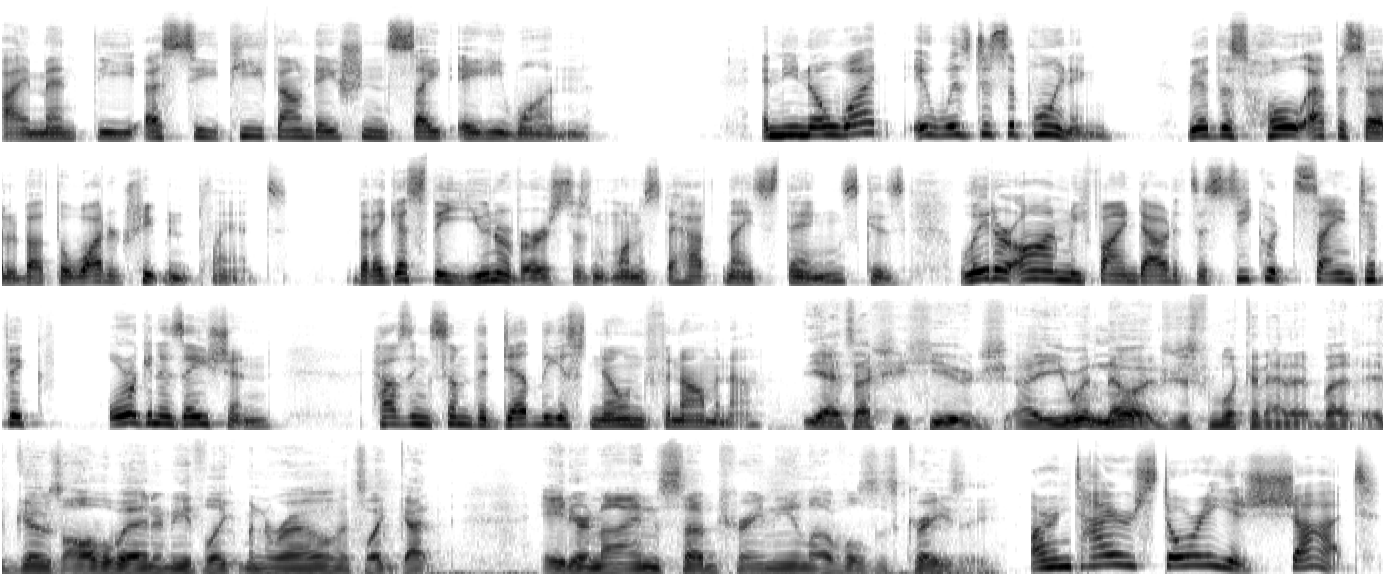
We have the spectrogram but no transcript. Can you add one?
I meant the SCP Foundation Site 81. And you know what? It was disappointing. We had this whole episode about the water treatment plant. But I guess the universe doesn't want us to have nice things, because later on we find out it's a secret scientific organization housing some of the deadliest known phenomena. Yeah, it's actually huge. Uh, you wouldn't know it just from looking at it, but it goes all the way underneath Lake Monroe. It's like got eight or nine subterranean levels. It's crazy. Our entire story is shot.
